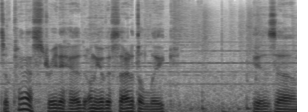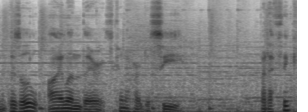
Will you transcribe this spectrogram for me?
So kind of straight ahead on the other side of the lake is um, there's a little island there. It's kind of hard to see. But I think,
